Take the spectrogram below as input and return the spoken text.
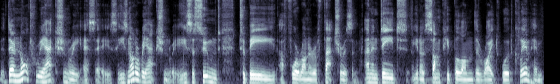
they're not reactionary essays. He's not a reactionary. He's assumed to be a forerunner of Thatcherism. And indeed, you know, some people on the right would claim him.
